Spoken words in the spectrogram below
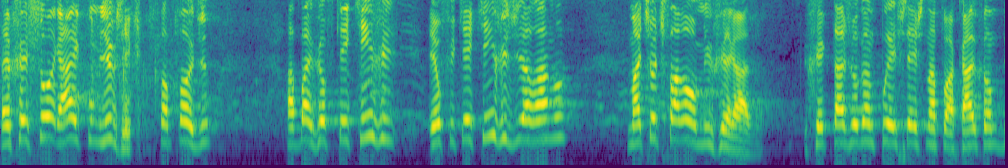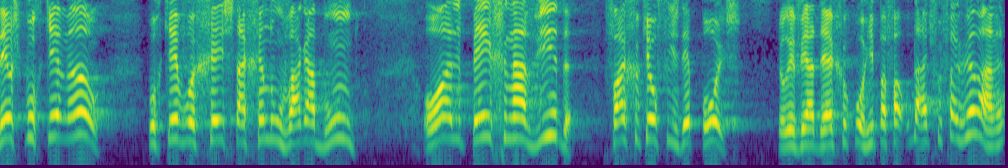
Aí fez chorar comigo, gente. Aplaudindo. Rapaz, eu fiquei 15, eu fiquei 15 dias lá no. Mas deixa eu te falar, ô miserável. Você que está jogando Playstation na tua casa, falando, Deus, por que não? Porque você está sendo um vagabundo. Olhe, pense na vida. Faça o que eu fiz depois. Eu levei a Deca, eu corri para a faculdade, fui fazer lá, né?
